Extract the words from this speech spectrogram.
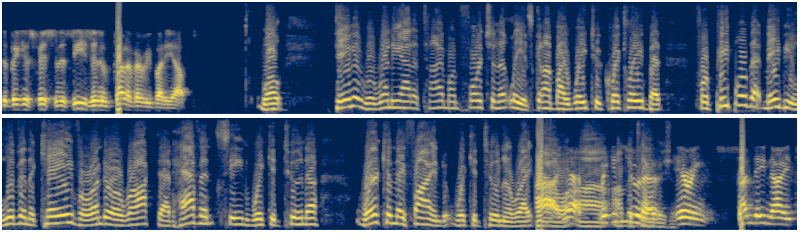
the biggest fish of the season in front of everybody else. Well, David, we're running out of time, unfortunately. It's gone by way too quickly, but for people that maybe live in a cave or under a rock that haven't seen Wicked Tuna, where can they find Wicked Tuna right now Ah, yes. uh, Wicked on the television? airing Sunday nights,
